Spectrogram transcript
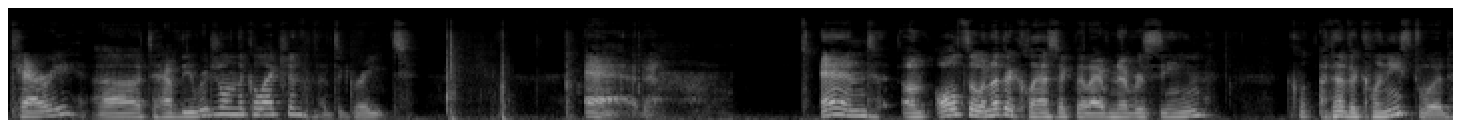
Carrie, uh, to have the original in the collection, that's a great ad. And um, also another classic that I've never seen, another Clint Eastwood,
